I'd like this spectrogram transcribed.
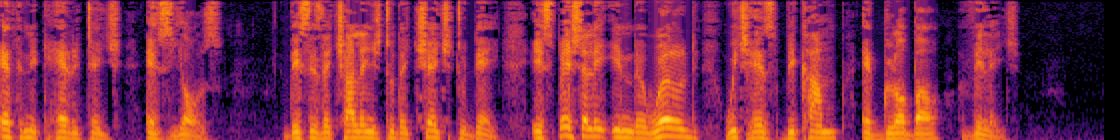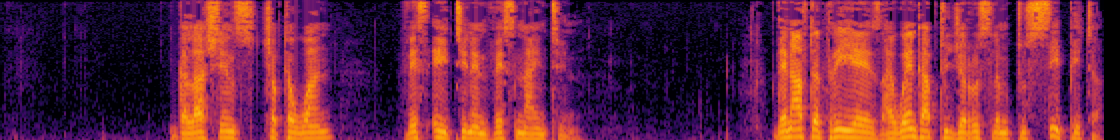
ethnic heritage as yours? This is a challenge to the church today, especially in the world which has become a global village. Galatians chapter 1 verse 18 and verse 19. Then after three years I went up to Jerusalem to see Peter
